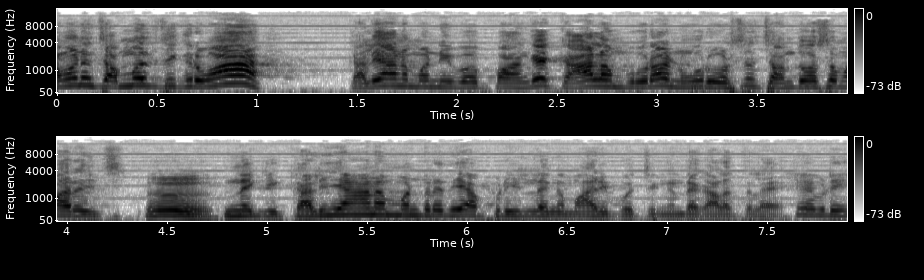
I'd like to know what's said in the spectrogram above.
அவனும் சம்மதிச்சுக்கிருவான். கல்யாணம் பண்ணி வைப்பாங்க. காலம் பூரா நூறு வருஷம் சந்தோஷமா இருந்துச்சு. இன்னைக்கு கல்யாணம் பண்றதே அப்படி இல்லைங்க. மாறி போச்சுங்க இந்த காலத்துல. எப்படி?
